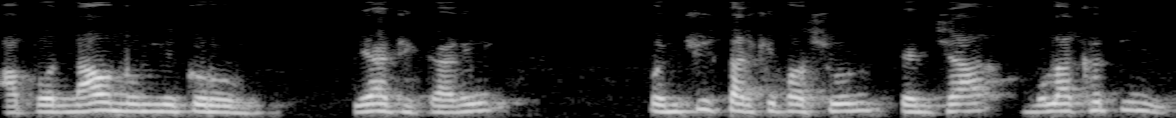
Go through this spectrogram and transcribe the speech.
आपण नाव नोंदणी करून या ठिकाणी पंचवीस तारखेपासून त्यांच्या मुलाखती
